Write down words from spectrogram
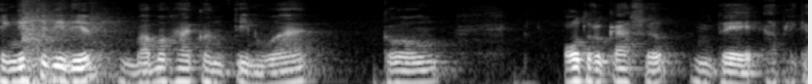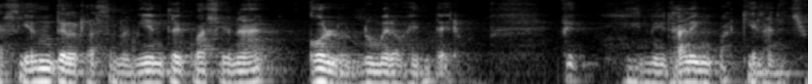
En este vídeo vamos a continuar con otro caso de aplicación del razonamiento ecuacional con los números enteros, en general en cualquier anillo.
